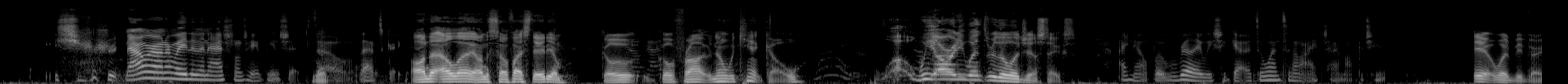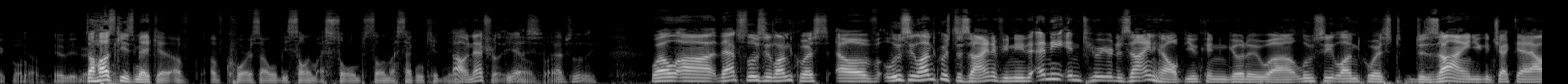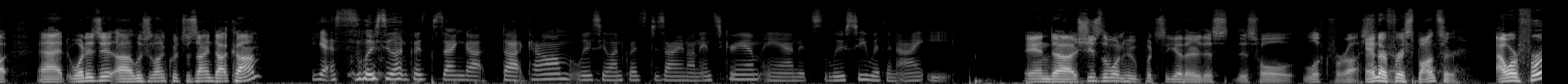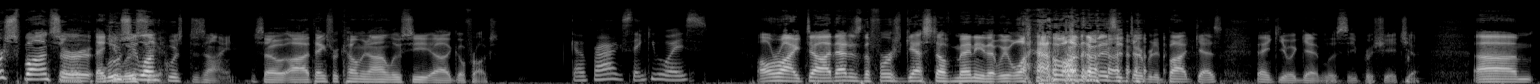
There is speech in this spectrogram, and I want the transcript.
sure. Now we're on our way to the national championship. So that's great. on to LA, on to SoFi Stadium. Go, go frog. No, we can't go. Well, We already went through the logistics. I know, but really we should go. It's a once in a lifetime opportunity. It would be very cool. It would be very The Huskies make it. Of of course, I will be selling my soul, selling my second kidney. Oh, naturally, to go, yes, absolutely. Well, uh, that's Lucy Lundquist of Lucy Lundquist Design. If you need any interior design help, you can go to uh, Lucy Lundquist Design. You can check that out at what is it? Uh, LucyLundquistDesign.com. Yes, LucyLundquistDesign.com, Lucy Lundquist Design on Instagram, and it's Lucy with an I-E. And uh, she's the one who puts together this this whole look for us. and our Yeah. first sponsor. our first sponsor, So, thank you, Lucy Lucy. Lundquist Design. So uh, thanks for coming on, Lucy. Uh, go Frogs. Go Frogs. Thank you, boys. All right, uh, that is the first guest of many that we will have on the Misinterpreted podcast. Thank you again, Lucy. Appreciate you. Um,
